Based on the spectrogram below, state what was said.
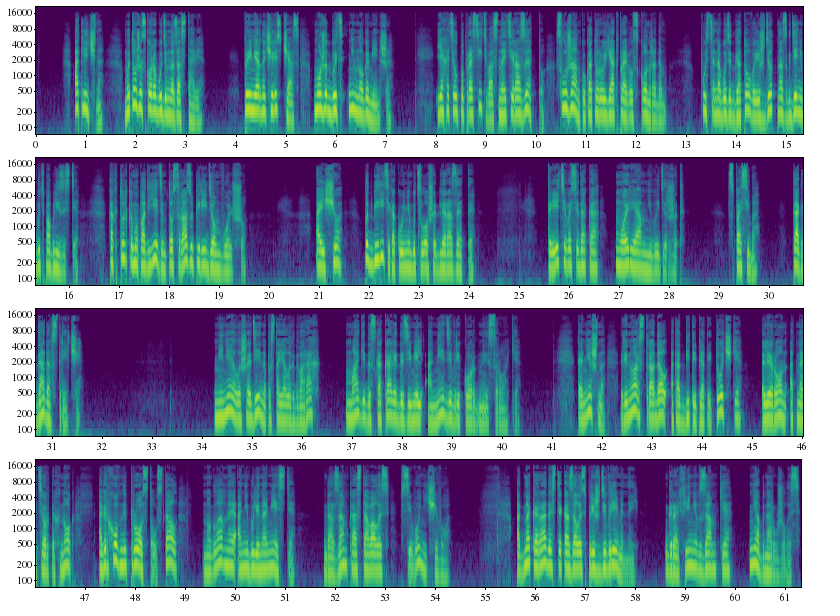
«Отлично. Мы тоже скоро будем на заставе. Примерно через час, может быть, немного меньше. Я хотел попросить вас найти Розетту, служанку, которую я отправил с Конрадом. Пусть она будет готова и ждет нас где-нибудь поблизости. Как только мы подъедем, то сразу перейдем в Вольшу. А еще подберите какую-нибудь лошадь для Розетты. Третьего седока мой Риам не выдержит. Спасибо. Тогда до встречи. Меняя лошадей на постоялых дворах, маги доскакали до земель Амеди в рекордные сроки. Конечно, Ренуар страдал от отбитой пятой точки, Лерон от натертых ног, а Верховный просто устал, но главное, они были на месте. До замка оставалось всего ничего. Однако радость оказалась преждевременной. Графини в замке не обнаружилось.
